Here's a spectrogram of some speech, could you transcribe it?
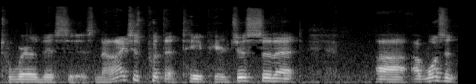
to where this is. Now I just put that tape here just so that uh, I wasn't,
